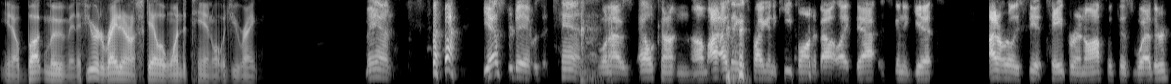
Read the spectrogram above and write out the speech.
you know buck movement? If you were to rate it on a scale of one to ten, what would you rank? man, yesterday it was a 10 when I was elk hunting. Um, I, I think it's probably going to keep on about like that. It's going to get, I don't really see it tapering off with this weather.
